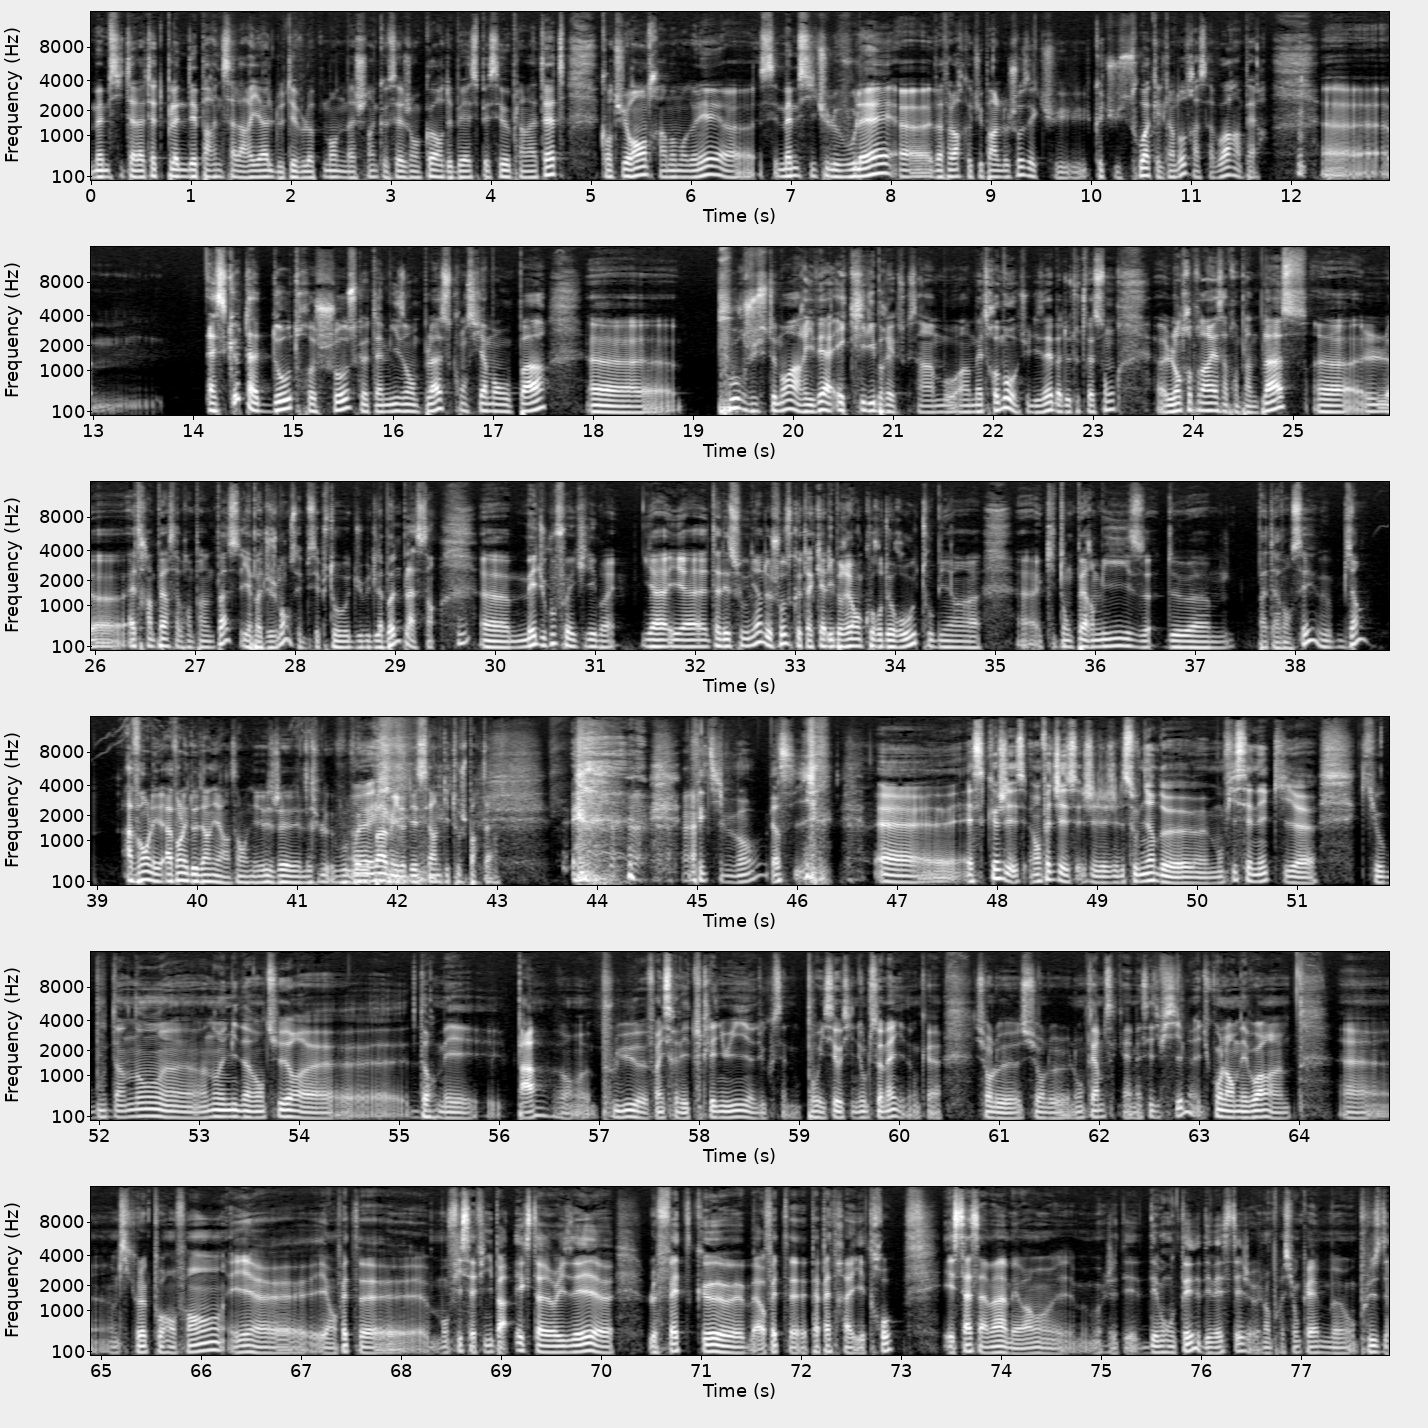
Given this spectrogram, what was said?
même si tu as la tête pleine d'épargne salariale, de développement, de machin, que sais-je encore, de BSPCE plein la tête, quand tu rentres, à un moment donné, c'est, même si tu le voulais, il va falloir que tu parles de choses et que tu, que tu sois quelqu'un d'autre, à savoir un père. Mmh. Est-ce que tu as d'autres choses que tu as mises en place, consciemment ou pas, euh, pour justement arriver à équilibrer? Parce que c'est un, mot, un maître mot. Tu disais, bah, de toute façon, euh, l'entrepreneuriat, ça prend plein de place. Euh, être un père, ça prend plein de place. Il n'y a pas de jugement, c'est plutôt du, de la bonne place. Hein. Mmh. mais du coup, il faut équilibrer. Tu as des souvenirs de choses que tu as calibrées en cours de route ou bien qui t'ont permis de, pas d'avancer bien? Avant les, avant les deux dernières. Hein. Ça, vous ne le voyez pas, mais il y a des cernes qui touchent par terre. Effectivement, merci. Euh, est-ce que j'ai, en fait, j'ai le souvenir de mon fils aîné qui, euh, qui au bout d'un an, euh, un an et demi d'aventure, dormait pas, plus. Enfin, il se réveillait toutes les nuits. Du coup, ça nous pourrissait aussi nous le sommeil. Donc, sur le sur le long terme, c'est quand même assez difficile. Et du coup, on l'a emmené voir euh, un psychologue pour enfants. Et, euh, et en fait, euh, mon fils a fini par extérioriser le fait que, bah, en fait, papa travaillait trop. Et ça, ça m'a, mais vraiment, j'étais démonté, dévasté. J'avais l'impression quand même, en plus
